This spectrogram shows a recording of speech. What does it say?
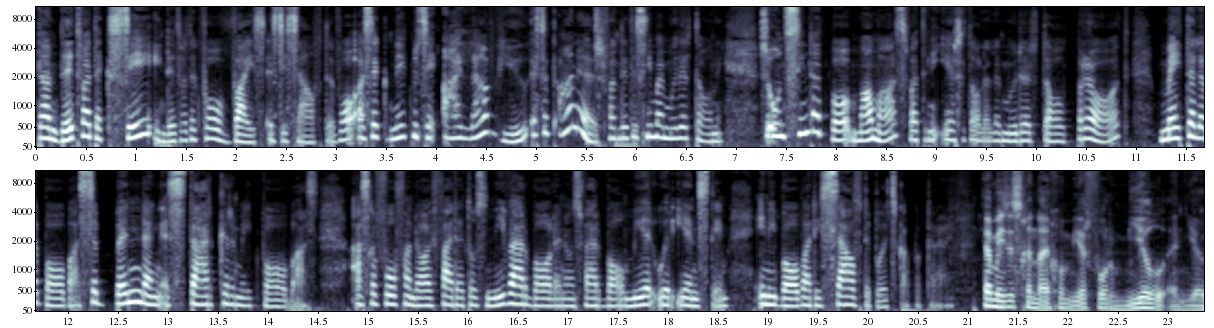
Dan dit wat ek sê en dit wat ek vir haar wys is dieselfde. Waar as ek net moet sê, "I love you," is dit anders want dit is nie my moedertaal nie. So ons sien dat mamas wat in die eerste taal hulle moedertaal praat, met hulle babas se binding is sterker met babas as gevolg van daai feit dat ons nie verbaal en ons verbaal meer ooreenstem en die baba dieselfde boodskappe kry. Ja, mense is geneig om meer formeel in jou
